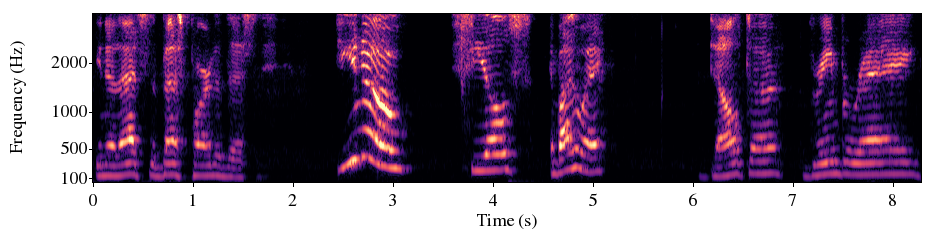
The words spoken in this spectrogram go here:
You know, that's the best part of this. Do you know SEALs? And by the way, Delta, Green Beret,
